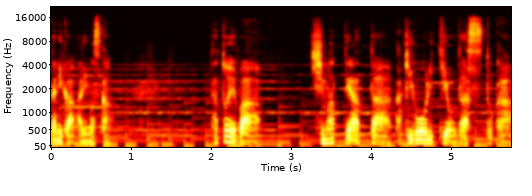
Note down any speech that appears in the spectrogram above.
何かありますか？例えば、しまってあったかき氷機を出すとか、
